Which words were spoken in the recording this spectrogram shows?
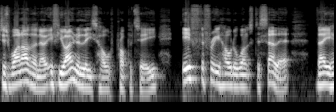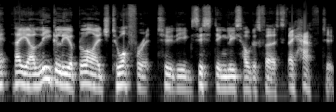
just one other note if you own a leasehold property, if the freeholder wants to sell it, they they are legally obliged to offer it to the existing leaseholders first. They have to.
